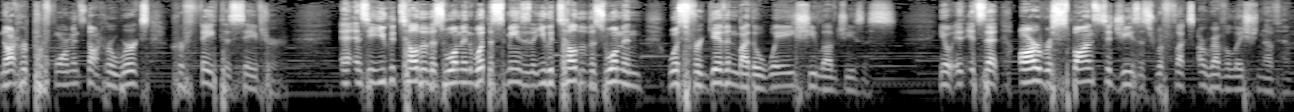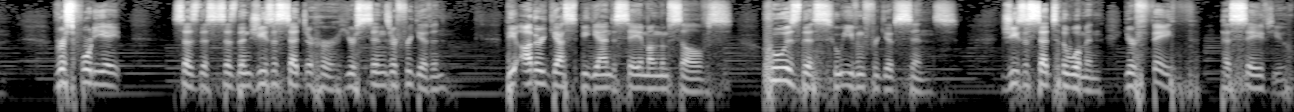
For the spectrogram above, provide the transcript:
Not her performance, not her works. Her faith has saved her. And, and see, you could tell that this woman, what this means is that you could tell that this woman was forgiven by the way she loved Jesus. You know, it, it's that our response to Jesus reflects our revelation of him. Verse 48 says this It says, Then Jesus said to her, Your sins are forgiven. The other guests began to say among themselves, Who is this who even forgives sins? Jesus said to the woman, Your faith has saved you.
